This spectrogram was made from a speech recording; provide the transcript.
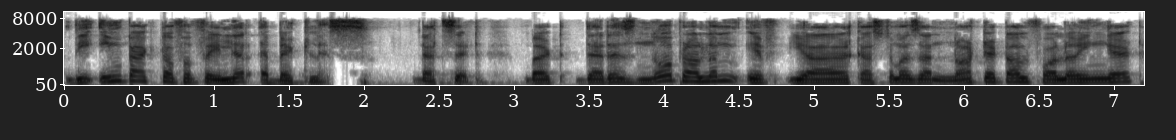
the impact of a failure a bit less. That's it. But there is no problem if your customers are not at all following it.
